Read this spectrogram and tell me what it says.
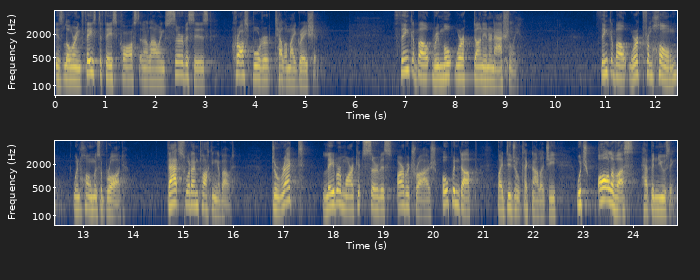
is lowering face-to-face -face costs and allowing services cross-border telemigration. Think about remote work done internationally. Think about work from home when home is abroad. That's what I'm talking about. Direct labor market service arbitrage opened up by digital technology, which all of us have been using.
